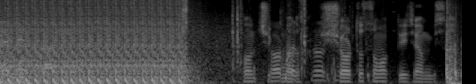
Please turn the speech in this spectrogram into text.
Evet, evet, abi. Kon çıkmadı. Short'a smoke diyeceğim bir saniye.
